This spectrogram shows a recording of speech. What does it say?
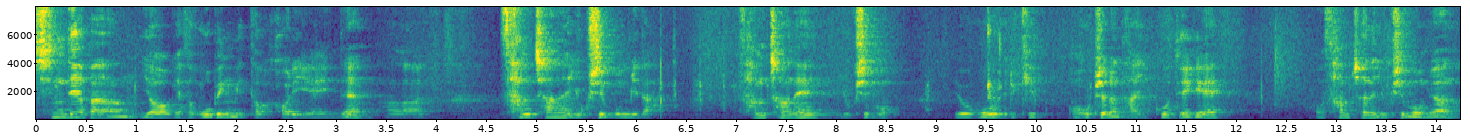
신대방역에서 500m 거리에 있는 어, 삼천에 65입니다. 삼천에 65. 요거 이렇게 어, 옵션은 다 있고 되게 어, 3천에 65면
